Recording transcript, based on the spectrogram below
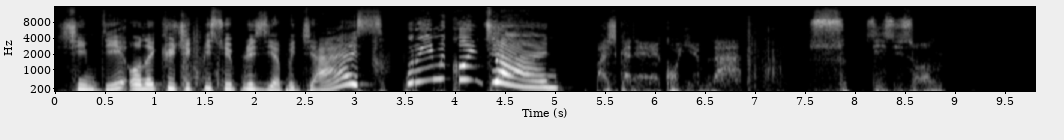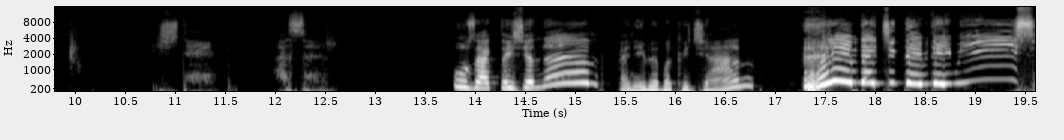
Şimdi ona küçük bir sürpriz yapacağız. Burayı mı koyacaksın? Başka nereye koyayım la? Sus, sessiz ol. İşte hazır. Uzaklaşalım. Ben eve bakacağım. Evden çıktı evdeymiş.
